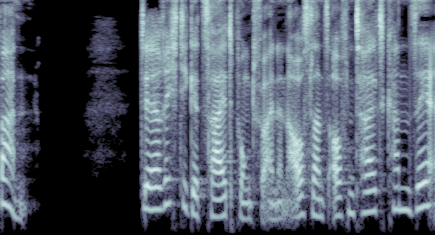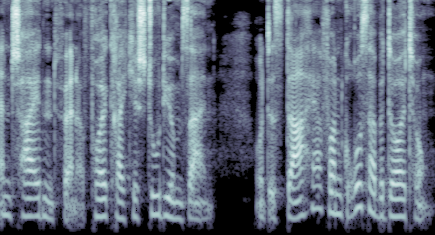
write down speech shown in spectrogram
Wann? Der richtige Zeitpunkt für einen Auslandsaufenthalt kann sehr entscheidend für ein erfolgreiches Studium sein und ist daher von großer Bedeutung.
